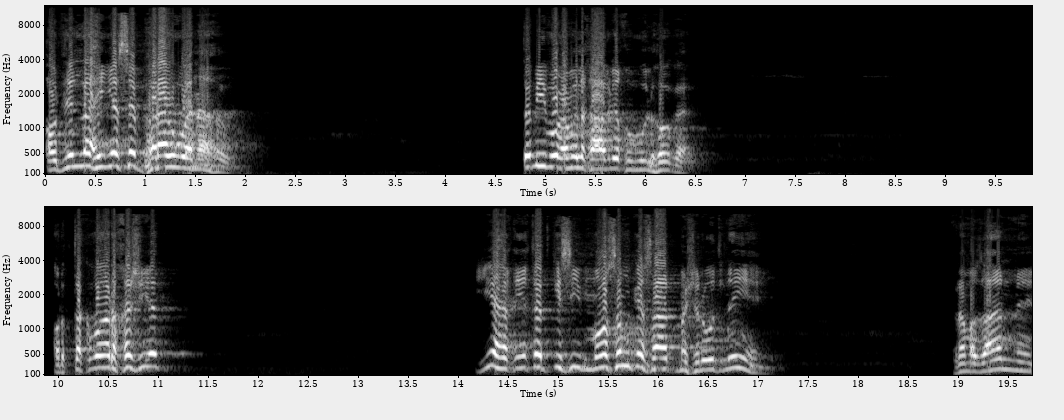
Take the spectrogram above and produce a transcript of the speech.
اور دلہیت سے بھرا ہوا نہ ہو۔ تبھی وہ عمل قابل قبول ہوگا۔ اور تقوی اور خشیت، یہ حقیقت کسی موسم کے ساتھ مشروط نہیں ہے۔ رمضان میں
